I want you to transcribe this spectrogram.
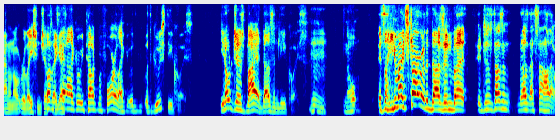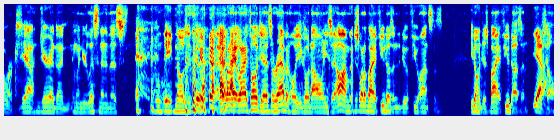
I don't know, relationships, Well, I guess. kind of like what we talked before, like with with goose decoys. You don't just buy a dozen decoys. Mm-mm. Nope. It's like you might start with a dozen, but it just doesn't. That's not how that works. Yeah, Jared. Uh, when you're listening to this, Lee knows it too. Like when I when I told you it's a rabbit hole you go down when you say, "Oh, I just want to buy a few dozen to do a few hunts." It's- You don't just buy a few dozen. Yeah. So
